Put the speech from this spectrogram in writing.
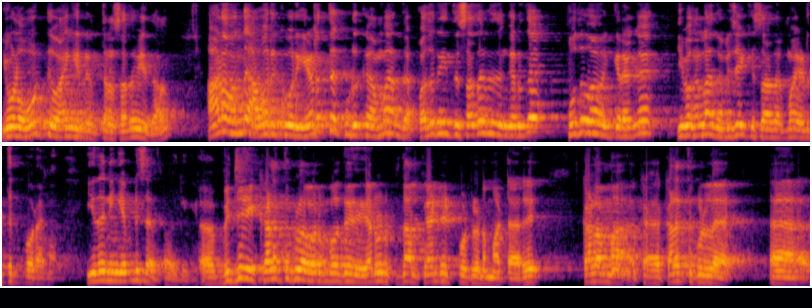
இவ்வளோ ஓட்டு வாங்கியிருக்க இத்தனை சதவீதம். ஆனால் வந்து அவருக்கு ஒரு இடத்த கொடுக்காம அந்த பதினைந்து சதவீதங்கிறத பொதுவாக வைக்கிறாங்க. இவங்கெல்லாம் அது விஜய்க்கு சாதகமாக எடுத்துகிட்டு போகிறாங்க இதை நீங்கள் எப்படி சார் பார்க்குறீங்க? விஜய் களத்துக்குள்ளே வரும்போது இருநூறு நாள் கேண்டிடேட் போட்டு விட மாட்டார். களம் க- களத்துக்குள்ள அஹ்,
